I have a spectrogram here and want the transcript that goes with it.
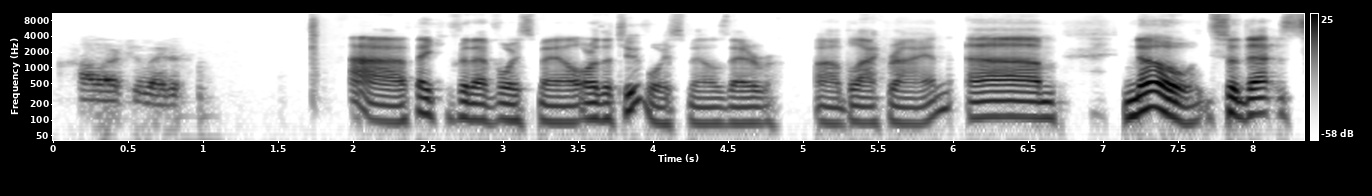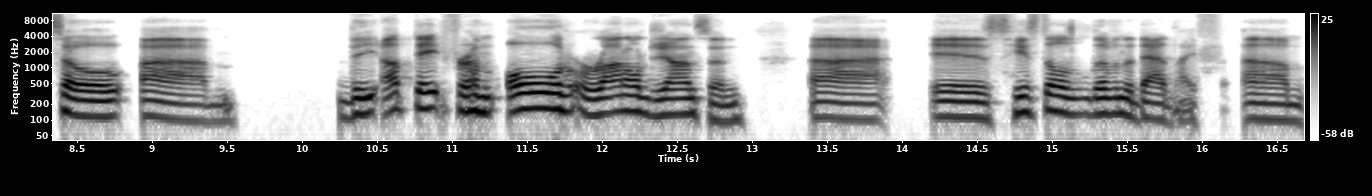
Holler at you later. Ah, thank you for that voicemail or the two voicemails there, uh, Black Ryan. Um, no, so that so um, the update from old Ronald Johnson uh, is he's still living the dad life. Um,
